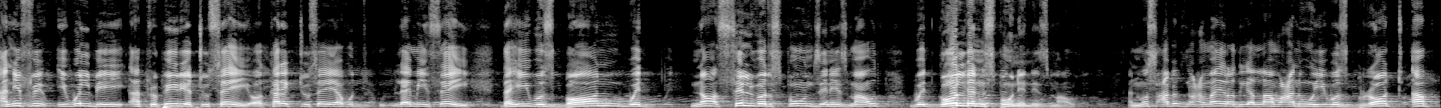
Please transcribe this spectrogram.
And if it will be appropriate to say or correct to say, I would let me say that he was born with not silver spoons in his mouth, with golden spoon in his mouth. And Mus'ab ibn Umayr radiallahu anhu, he was brought up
